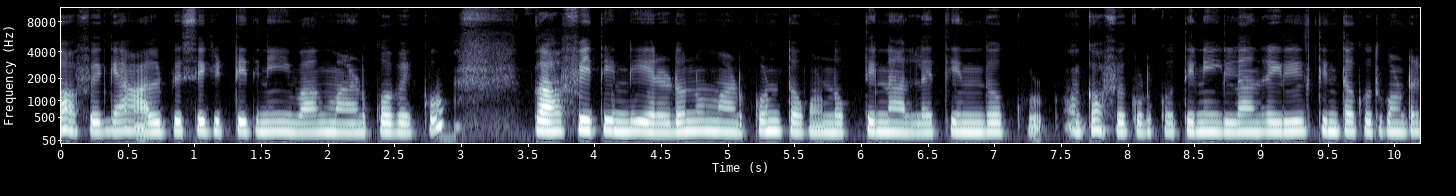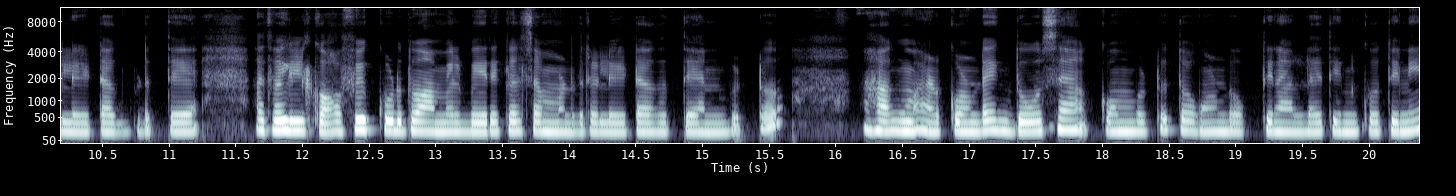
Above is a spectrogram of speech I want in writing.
ಕಾಫಿಗೆ ಹಾಲು ಬಿಸಿಗಿಟ್ಟಿದ್ದೀನಿ ಇವಾಗ ಮಾಡ್ಕೋಬೇಕು. ಕಾಫಿ ತಿಂಡಿ ಎರಡೂ ಮಾಡ್ಕೊಂಡು ತೊಗೊಂಡು ಹೋಗ್ತೀನಿ. ಅಲ್ಲೇ ತಿಂದು ಕಾಫಿ ಕುಡ್ಕೋತೀನಿ. ಇಲ್ಲಾಂದರೆ ಇಲ್ಲಿ ತಿಂತ ಕೂತ್ಕೊಂಡ್ರೆ ಲೇಟ್ ಆಗಿಬಿಡುತ್ತೆ. ಅಥವಾ ಇಲ್ಲಿ ಕಾಫಿ ಕುಡಿದು ಆಮೇಲೆ ಬೇರೆ ಕೆಲಸ ಮಾಡಿದ್ರೆ ಲೇಟ್ ಆಗುತ್ತೆ ಅಂದ್ಬಿಟ್ಟು ಹಾಗೆ ಮಾಡಿಕೊಂಡೆ. ಈಗ ದೋಸೆ ಹಾಕ್ಕೊಂಬಿಟ್ಟು ತೊಗೊಂಡು ಹೋಗ್ತೀನಿ. ಅಲ್ಲೇ ತಿನ್ಕೋತೀನಿ.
